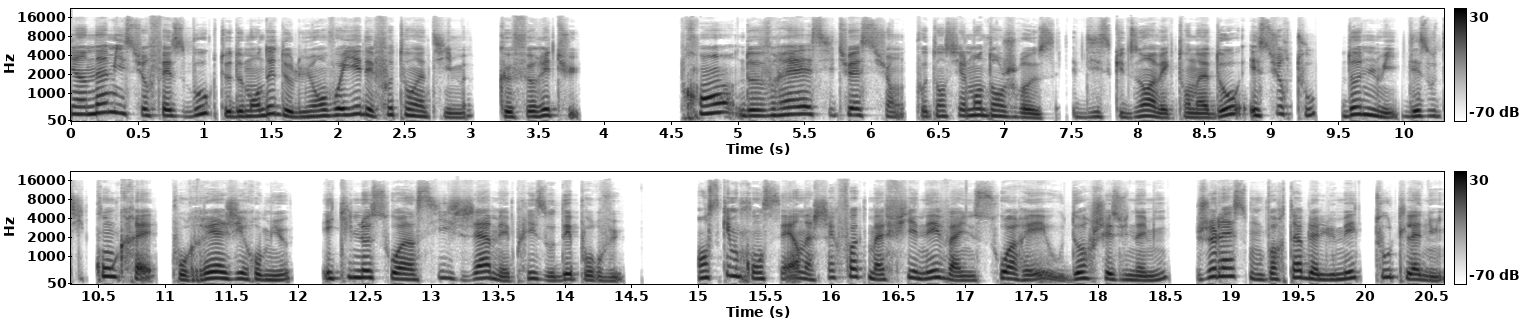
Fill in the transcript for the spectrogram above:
Si un ami sur Facebook te demandait de lui envoyer des photos intimes, que ferais-tu? Prends de vraies situations potentiellement dangereuses, discute-en avec ton ado et surtout, donne-lui des outils concrets pour réagir au mieux et qu'il ne soit ainsi jamais pris au dépourvu. En ce qui me concerne, à chaque fois que ma fille aînée va à une soirée ou dort chez une amie, je laisse mon portable allumé toute la nuit.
